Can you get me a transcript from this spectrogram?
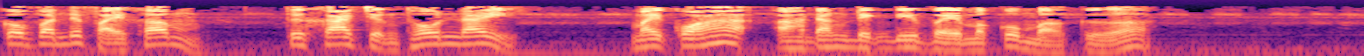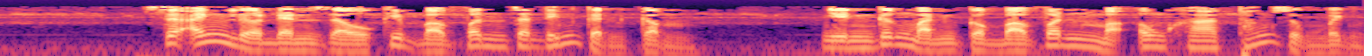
cô Vân đấy phải không? Tôi Kha trưởng thôn đây. May quá, à đang định đi về mà cô mở cửa. Xe ánh lửa đèn dầu khi bà Vân ra đến gần cầm. Nhìn gương mặt của bà Vân mà ông Kha thoáng dùng mình.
